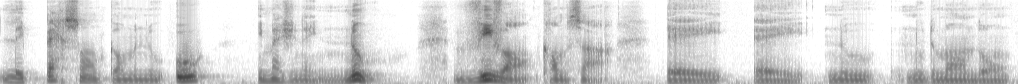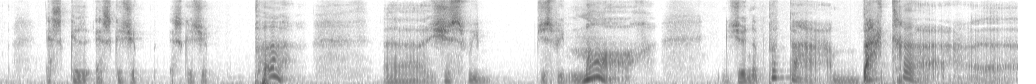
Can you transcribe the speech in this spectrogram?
les personnes comme nous ou imaginer nous vivant comme ça et, et nous nous demandons est-ce que est-ce que je est-ce que je peux? Euh, je suis je suis mort je ne peux pas battre euh,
